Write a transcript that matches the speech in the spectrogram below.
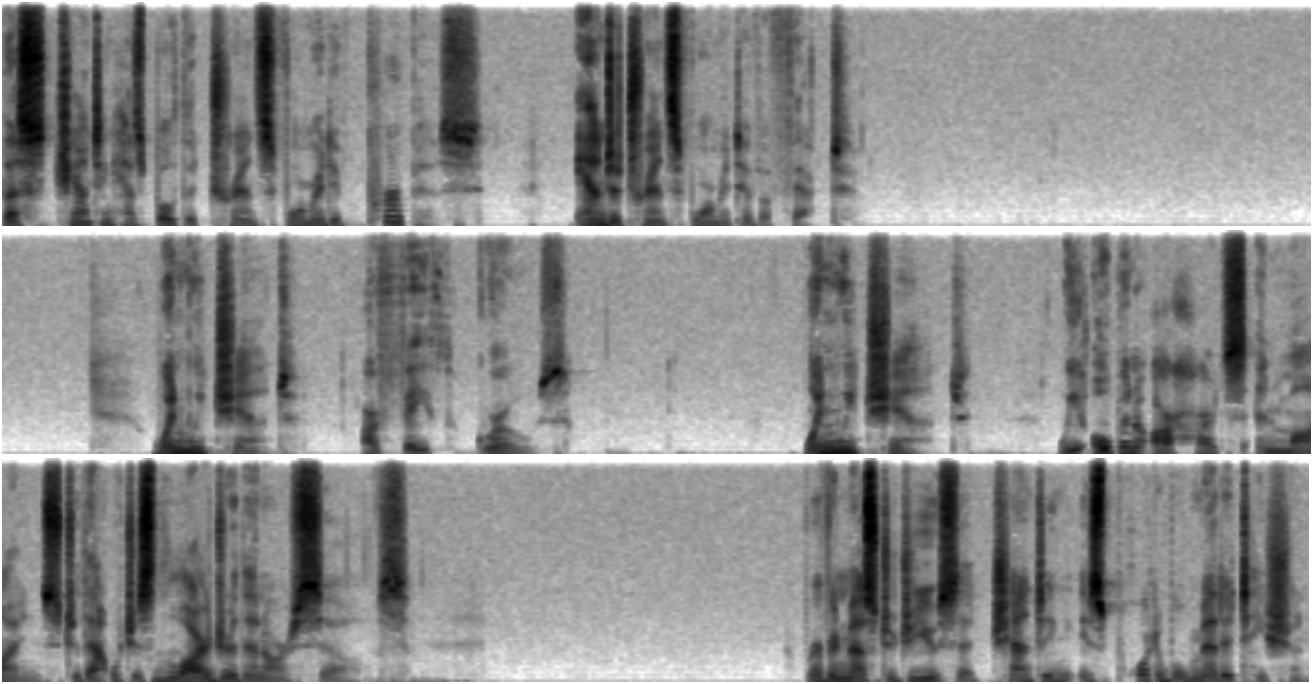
Thus, chanting has both a transformative purpose and a transformative effect. When we chant, our faith grows. When we chant, we open our hearts and minds to that which is larger than ourselves. Reverend Master Jiyu said, chanting is portable meditation.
